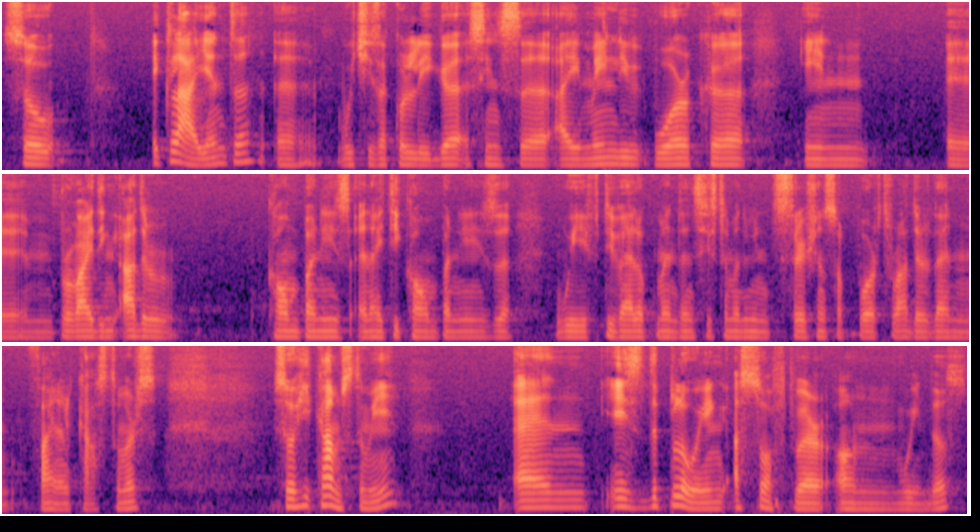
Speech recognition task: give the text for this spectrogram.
So a client, uh, which is a colleague, uh, since uh, I mainly work uh, in um, providing other companies and IT companies uh, with development and system administration support rather than final customers. So he comes to me and is deploying a software on Windows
